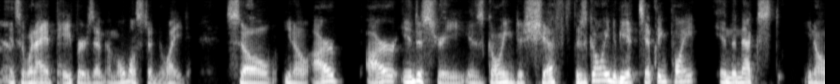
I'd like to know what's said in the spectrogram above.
Yeah. And so when I have papers, I'm, I'm almost annoyed. So, you know, our, our industry is going to shift. There's going to be a tipping point in the next, you know,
